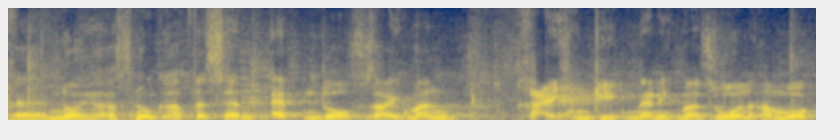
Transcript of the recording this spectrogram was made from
hier äh, Neueröffnung gehabt, das ist ja in Eppendorf, sage ich mal, ein Reichengegend, nenne ich mal so in Hamburg.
